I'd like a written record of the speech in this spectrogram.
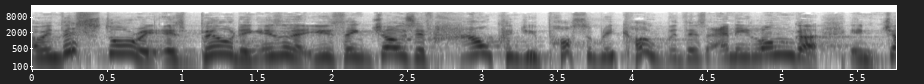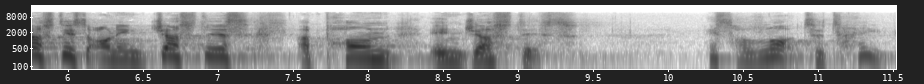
I mean, this story is building, isn't it? You think, Joseph, how could you possibly cope with this any longer? Injustice on injustice upon injustice. It's a lot to take.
